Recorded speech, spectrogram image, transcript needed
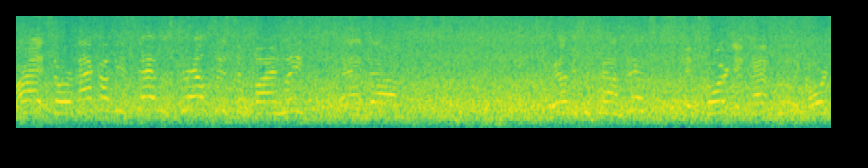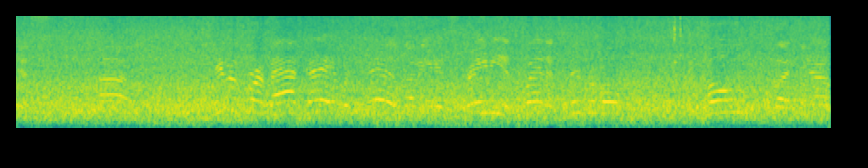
Alright, so we're back on the established trail system finally, and um, we obviously found this. It's gorgeous, absolutely gorgeous. Uh, even for a bad day, which it is, I mean, it's wet, it's miserable, it's cold, but you know,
